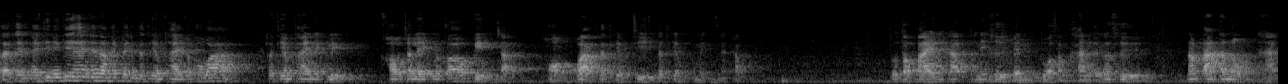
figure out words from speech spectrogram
แต่ในที่นี้ที่ให้แนะนำให้เป็นกระเทียมไทยก็เพราะว่ากระเทียมไทยในกลิ่นเขาจะเล็กแล้วก็กลิ่นจะหอมกว่ากระเทียมจีนกระเทียมเขมรนะครับ ตัวต่อไปนะครับ อันนี้คือเป็นตัวสำคัญเลยก็คือน้ำตาลตะโนดนะฮะ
